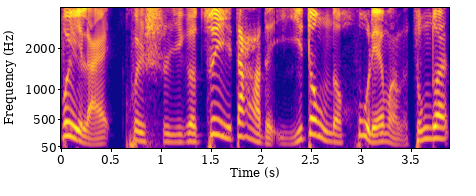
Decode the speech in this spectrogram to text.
未来会是一个最大的移动的互联网的终端，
